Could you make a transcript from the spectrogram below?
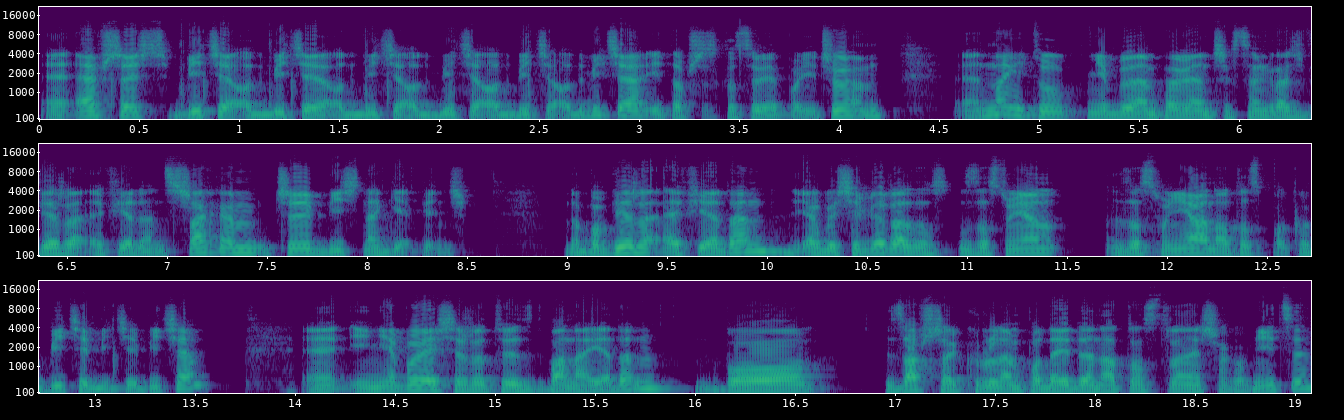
E, F6, bicie, odbicie, odbicie, odbicie, odbicie, odbicie i to wszystko sobie policzyłem. E, No i tu nie byłem pewien, czy chcę grać wieżę F1 z szachem, czy bić na G5. No bo wieża F1, jakby się wieża zas- zasłoniła, zasłoniła no to spoko, bicie, bicie, bicie. I nie boję się, że tu jest 2 na 1, bo zawsze królem podejdę na tą stronę szachownicy,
